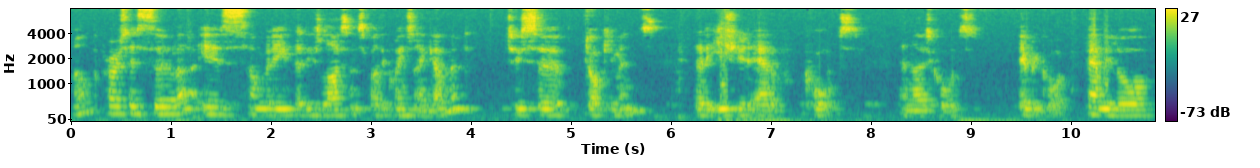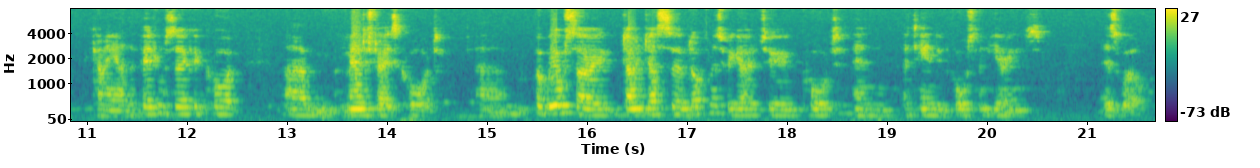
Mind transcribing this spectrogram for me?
Well, a process server is somebody that is licensed by the Queensland Government to serve documents that are issued out of courts. And those courts, every court, family law coming out of the Federal Circuit Court, um, Magistrates Court. Um, but we also don't just serve documents, we go to court and attend enforcement hearings as well.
